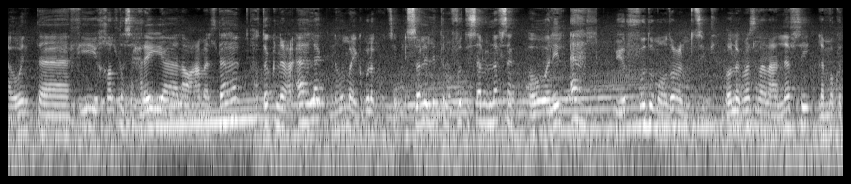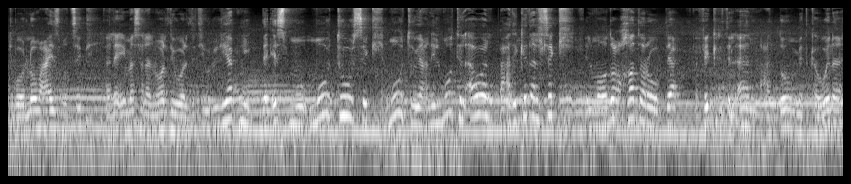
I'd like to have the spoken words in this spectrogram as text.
أو أنت في خلطة سحرية لو عملتها هتقنع أهلك إن هم يجيبوا لك موتوسيكل. السؤال اللي أنت المفروض تسأله لنفسك هو ليه الأهل بيرفضوا موضوع الموتوسيكل؟ أقول لك مثلا عن نفسي لما كنت بقول لهم عايز موتوسيكل ألاقي مثلا والدي ووالدتي يقولوا لي يا ابني ده اسمه موتو سيكل موتو يعني الموت الأول بعد كده السيكل الموضوع خطر وبتاع. ففكرة الأهل عندهم متكونة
